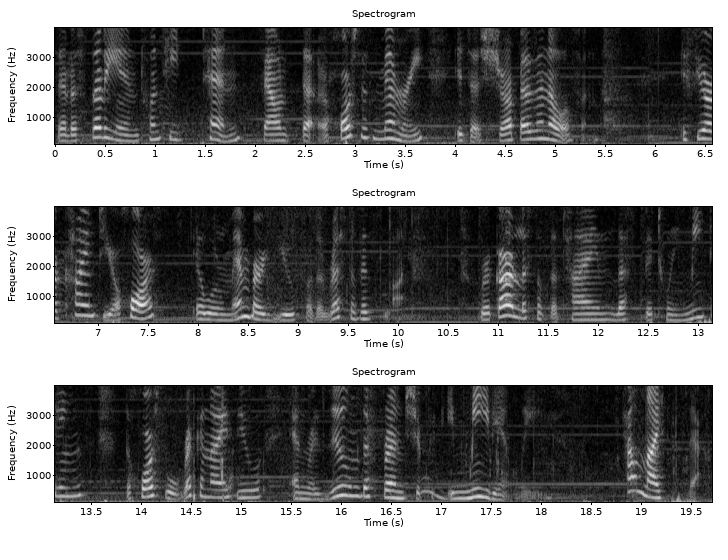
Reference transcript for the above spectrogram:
that a study in 2010 found that a horse's memory is as sharp as an elephant. If you are kind to your horse, it will remember you for the rest of its life. Regardless of the time left between meetings, the horse will recognize you and resume the friendship immediately. How nice is that?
